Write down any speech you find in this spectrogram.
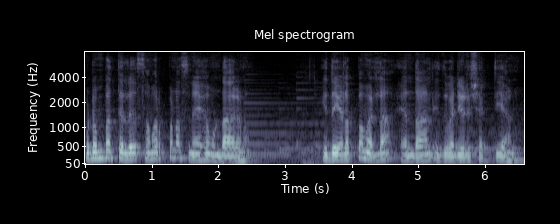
കുടുംബത്തിൽ സമർപ്പണ സ്നേഹമുണ്ടാകണം. ഇത് എളുപ്പമല്ല എന്നാൽ ഇത് വലിയൊരു ശക്തിയാണ്.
